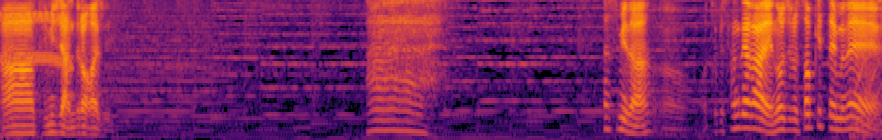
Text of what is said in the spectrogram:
아 데미지 안 들어가지. 아 괜찮습니다. 어, 어차피 상대가 에너지를 썼기 때문에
